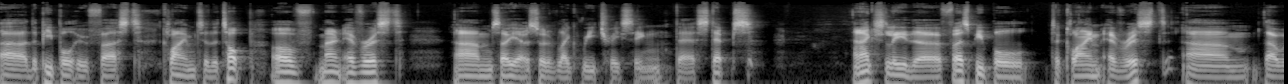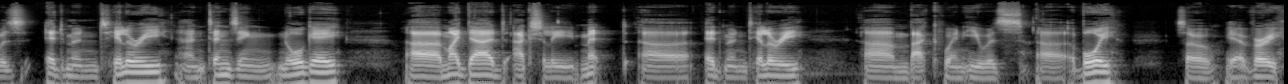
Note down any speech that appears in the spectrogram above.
uh, the people who first climbed to the top of Mount Everest. Um, so yeah, it was sort of like retracing their steps. And actually, the first people to climb Everest, um, that was Edmund Hillary and Tenzing Norgay. Uh, my dad actually met uh, Edmund Hillary um, back when he was uh, a boy. So yeah, very,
